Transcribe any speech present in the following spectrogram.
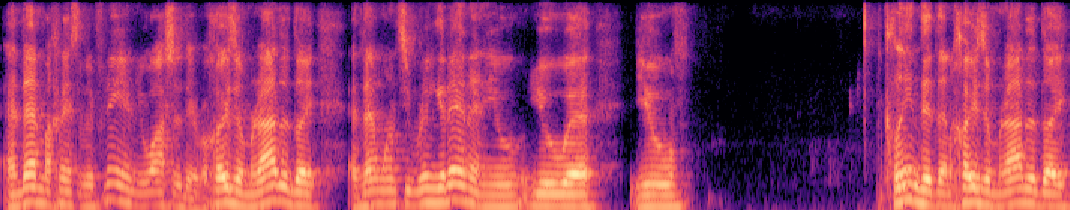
and then Machnisa B'fnim, and you wash it there. And then once you bring it in and you, you, uh, you, cleaned it and chayzim radadai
